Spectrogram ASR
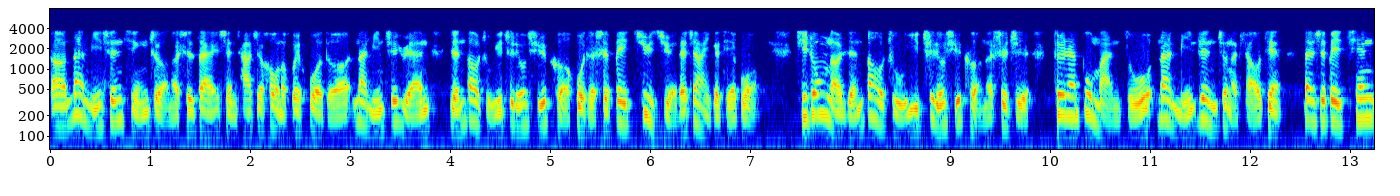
呃，难民申请者呢是在审查之后呢会获得难民支援、人道主义滞留许可，或者是被拒绝的这样一个结果。其中呢，人道主义滞留许可呢是指虽然不满足难民认证的条件，但是被签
